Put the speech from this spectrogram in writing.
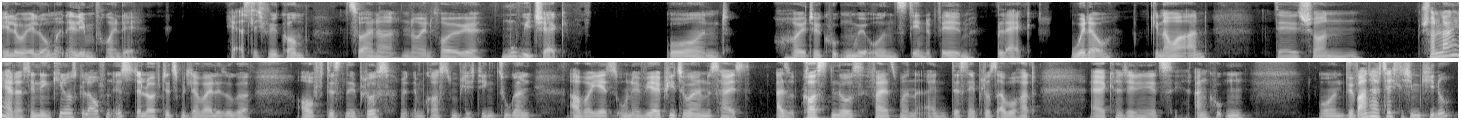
Elo, elo, meine lieben Freunde. Herzlich willkommen zu einer neuen Folge Movie Check. Und heute gucken wir uns den Film Black Widow genauer an. Der ist schon, schon lange her, dass er in den Kinos gelaufen ist. Der läuft jetzt mittlerweile sogar auf Disney Plus mit einem kostenpflichtigen Zugang, aber jetzt ohne VIP-Zugang. Das heißt, also kostenlos, falls man ein Disney Plus-Abo hat, äh, könnt ihr den jetzt angucken. Und wir waren tatsächlich im Kino.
